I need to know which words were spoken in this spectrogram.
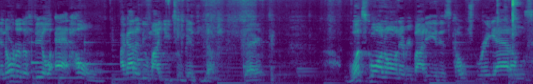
in order to feel at home, I got to do my YouTube introduction. Okay. What's going on, everybody? It is Coach Greg Adams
